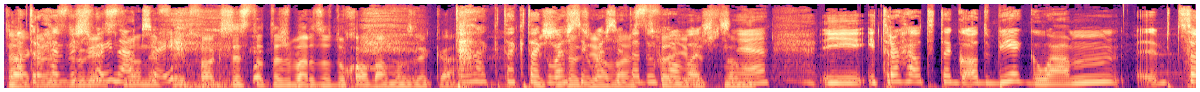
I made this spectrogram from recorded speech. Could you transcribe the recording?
tak, A trochę ale z drugiej strony inaczej. Fleet Foxes to też bardzo duchowa muzyka. Tak, tak, tak, właśnie, właśnie ta duchowość, liryczną. nie? I, I trochę od tego odbiegłam, co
